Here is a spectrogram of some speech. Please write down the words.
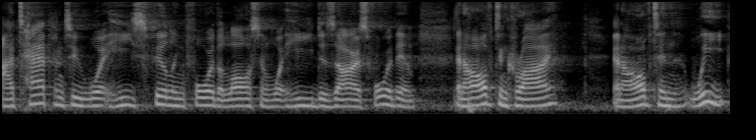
I tap into what he's feeling for the lost and what he desires for them. And I often cry and I often weep,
